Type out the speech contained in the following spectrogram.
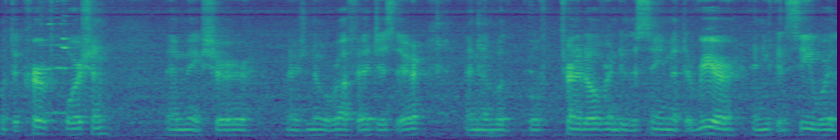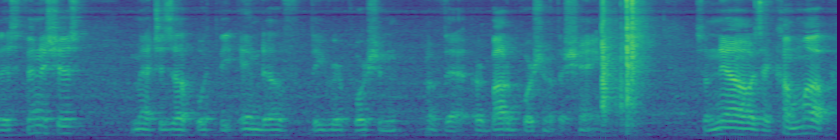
with the curved portion and make sure there's no rough edges there. And then we'll, we'll turn it over and do the same at the rear. And you can see where this finishes matches up with the end of the rear portion of that or bottom portion of the shank. So now as I come up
